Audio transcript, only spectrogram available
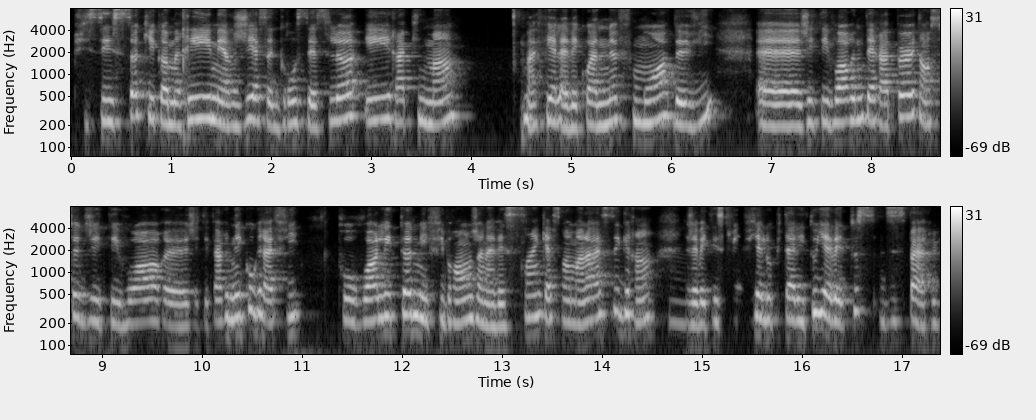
Puis c'est ça qui est comme réémergé à cette grossesse-là. Et rapidement, Ma fille, elle avait quoi, neuf mois de vie. Euh, j'ai été voir une thérapeute. Ensuite, j'ai été voir, euh, j'ai été faire une échographie pour voir l'état de mes fibromes. J'en avais cinq à ce moment-là, assez grands. Mm. J'avais été suivie à l'hôpital et tout. Ils avaient tous disparu.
